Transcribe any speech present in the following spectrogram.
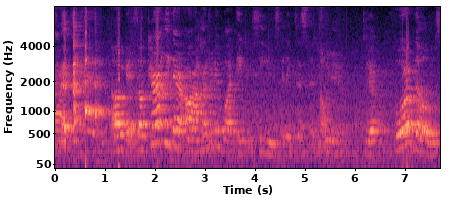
Alright. Okay, so currently there are 101 HBCUs in existence. Oh, yeah. Yep. Four of those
